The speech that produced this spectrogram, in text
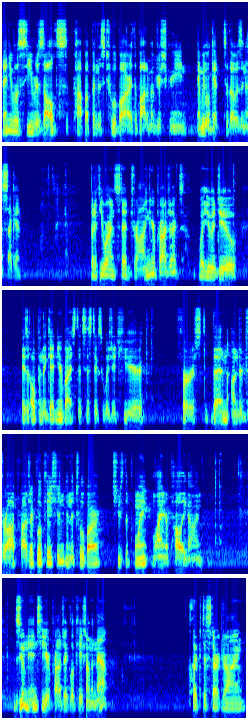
Then you will see results pop up in this toolbar at the bottom of your screen, and we will get to those in a second. But if you are instead drawing your project, what you would do is open the Get Nearby Statistics widget here first, then under Draw Project Location in the toolbar, choose the point, line, or polygon. Zoom into your project location on the map, click to start drawing,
